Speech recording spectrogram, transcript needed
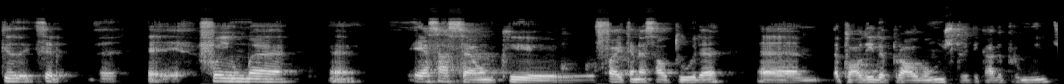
que uh, foi uma essa ação que feita nessa altura, aplaudida por alguns, criticada por muitos,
